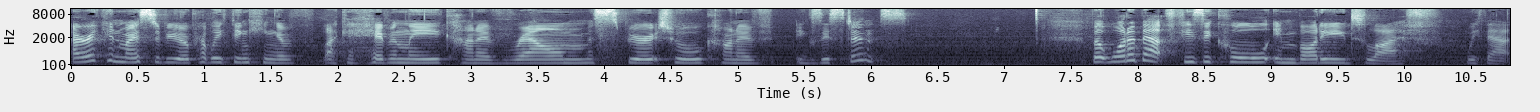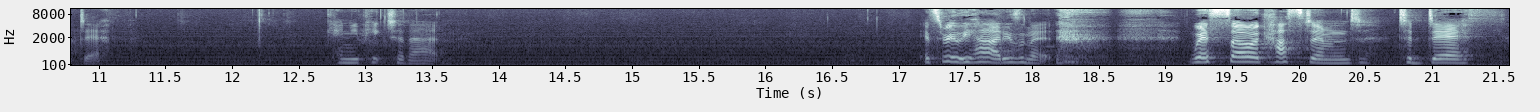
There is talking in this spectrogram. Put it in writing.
I reckon most of you are probably thinking of like a heavenly kind of realm, spiritual kind of existence. But what about physical, embodied life without death? Can you picture that? It's really hard, isn't it? We're so accustomed to death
